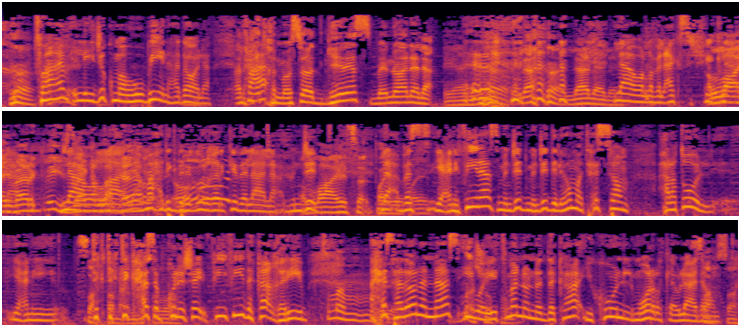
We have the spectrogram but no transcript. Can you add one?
فاهم اللي يجوك موهوبين هذولا أنا ف- حادخل موسوعة جينيس بأنه أنا لا يعني لا لا لا لا, لا والله بالعكس إيش فيك الله لا لا. يبارك فيك، لا والله لا. ما حد يقدر يقول غير كذا لا لا من جد الله يسعد. طيب، لا بس طيب. يعني في ناس من جد من جد اللي هم تحسهم على طول يعني تك تك تك ما حسب. كل شيء. في في ذكاء غريب. أحس هذول الناس إيوه. يتمنوا إن الذكاء يكون مورث لأولادهم. صح صح.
